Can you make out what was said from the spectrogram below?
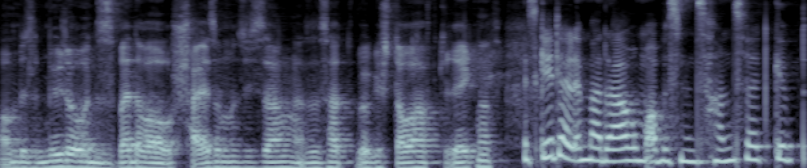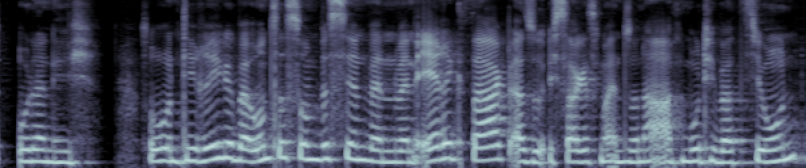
war ein bisschen müde und das Wetter war auch scheiße, muss ich sagen. Also es hat wirklich dauerhaft geregnet. Es geht halt immer darum, ob es einen Sunset gibt oder nicht. So, und die Regel bei uns ist so ein bisschen, wenn, wenn Erik sagt, also ich sage jetzt mal in so einer Art Motivation,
